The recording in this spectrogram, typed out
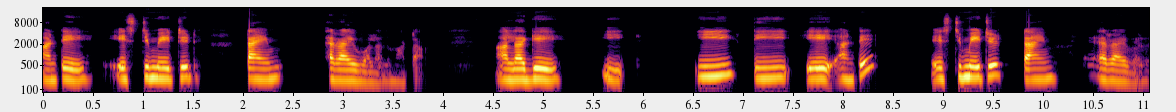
అంటే ఎస్టిమేటెడ్ టైం అరైవల్ అనమాట అలాగే e, ఈ ఈటీఏ అంటే ఎస్టిమేటెడ్ టైం అరైవల్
